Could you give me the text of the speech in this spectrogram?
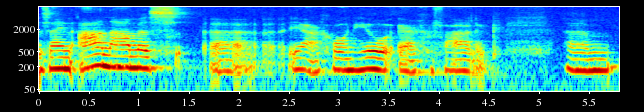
zijn aannames uh, ja, gewoon heel erg gevaarlijk. Um,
